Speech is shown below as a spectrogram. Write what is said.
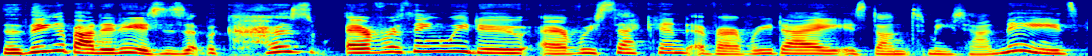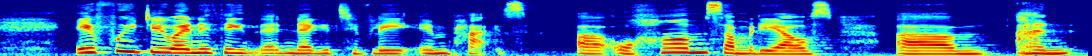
the thing about it is, is that because everything we do every second of every day is done to meet our needs, if we do anything that negatively impacts uh, or harms somebody else um, and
